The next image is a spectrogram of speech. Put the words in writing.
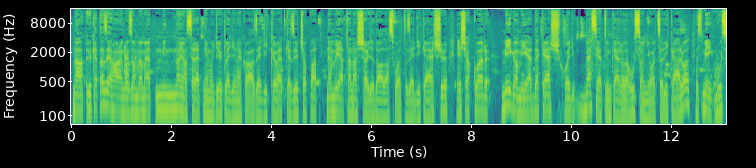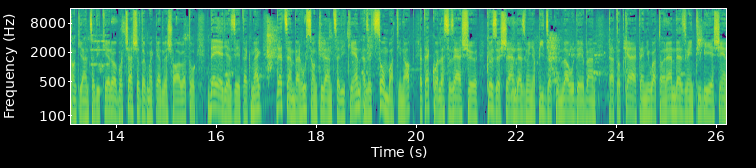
Na, őket azért harangozom be, mert nagyon szeretném, hogy ők legyenek az egyik következő csapat. Nem véletlen az se, hogy a Dallas volt az egyik első, és akkor még ami érdekes, hogy beszéltünk erről a 28-áról, ezt még 29-éről, bocsássatok meg, kedves hallgatók, de jegyezzétek meg, december 29-én, ez egy szombati nap, tehát ekkor lesz az első közös rendezvény a Pizzacum Laudében, tehát ott keleten-nyugaton rendezvény, Tibi és én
